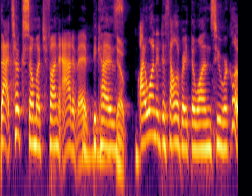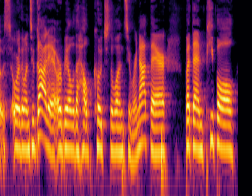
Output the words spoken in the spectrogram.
that took so much fun out of it mm-hmm. because Yep. I wanted to celebrate the ones who were close or the ones who got it or be able to help coach the ones who were not there. But then people,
